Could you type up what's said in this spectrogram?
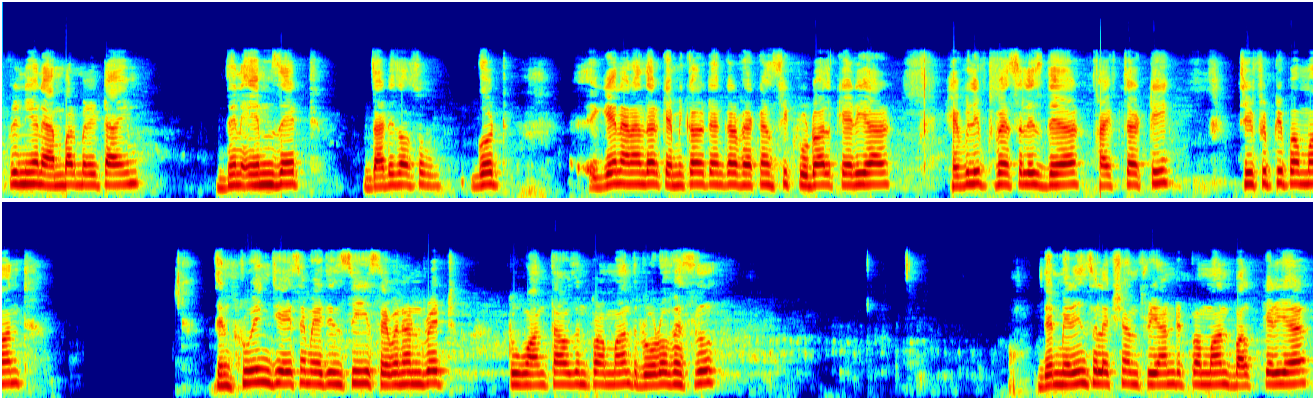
ukrainian amber maritime. Then mz that is also good again another chemical tanker vacancy crude oil carrier heavy lift vessel is there 530 350 per month. Then crewing gsm agency 700 to 1000 per month roro vessel. Then marine selection 300 per month bulk carrier.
